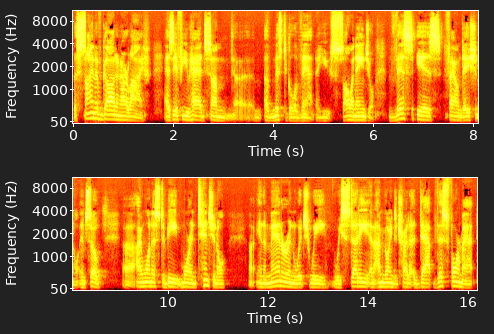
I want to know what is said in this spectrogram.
the sign of God in our life as if you had some uh, a mystical event, you saw an angel. This is foundational. And so uh, I want us to be more intentional uh, in the manner in which we, we study, and I'm going to try to adapt this format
